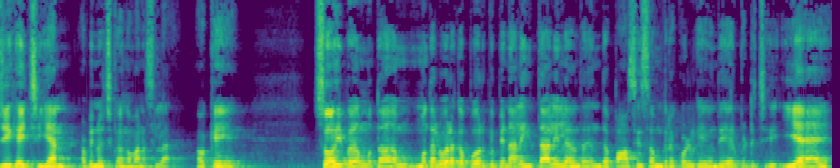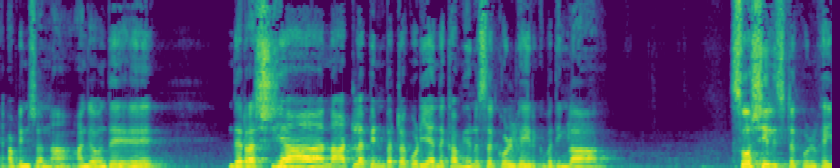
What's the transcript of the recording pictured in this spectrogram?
GHN அப்படின்னு வச்சுக்கோங்க மனசில். ஓகே. ஸோ இப்போ முத்த முதல் உலக போருக்கு பின்னால் இத்தாலியில் வந்து இந்த பாசிசம்ங்கிற கொள்கை வந்து ஏற்பட்டுச்சு. ஏன் அப்படின்னு சொன்னால் அங்கே வந்து இந்த ரஷ்யா நாட்டில் பின்பற்றக்கூடிய அந்த கம்யூனிச கொள்கை இருக்குது பார்த்தீங்களா சோசியலிஸ்ட கொள்கை.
